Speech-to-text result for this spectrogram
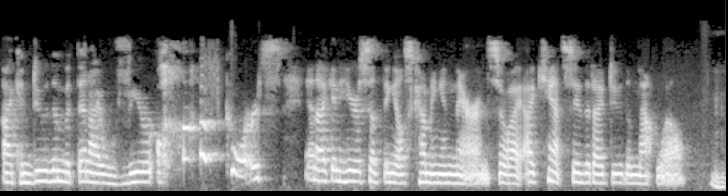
I can do them, but then I veer off course and I can hear something else coming in there. And so I, I can't say that I do them that well. Mm-hmm.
